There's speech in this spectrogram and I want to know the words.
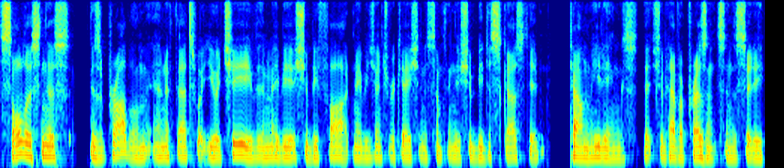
soullessness is a problem. And if that's what you achieve, then maybe it should be fought. Maybe gentrification is something that should be discussed at town meetings that should have a presence in the city,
